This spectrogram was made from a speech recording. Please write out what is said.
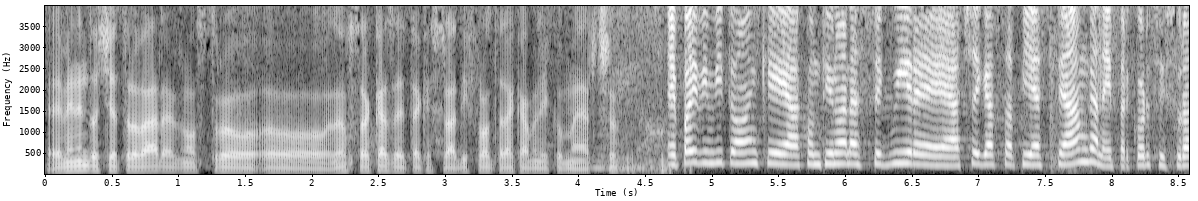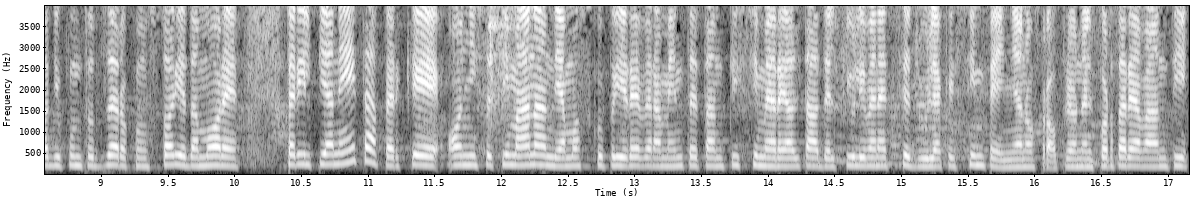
eh, venendoci a trovare al nostro, oh, la nostra casetta che sarà di fronte alla Camera di Commercio. E poi vi invito anche a continuare a seguire Acegas APS Amga nei percorsi su Radio.0 con storie d'amore per il pianeta perché ogni settimana andiamo a scoprire veramente tantissime realtà del Friuli Venezia Giulia che si impegnano proprio nel portare avanti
